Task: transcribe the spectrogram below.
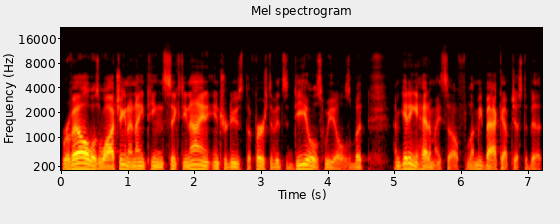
Revell was watching and in 1969 introduced the first of its Deals wheels, but I'm getting ahead of myself. Let me back up just a bit.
